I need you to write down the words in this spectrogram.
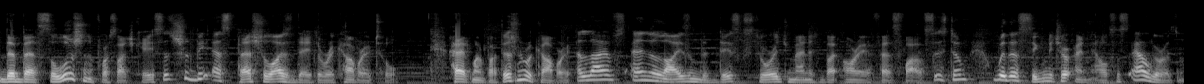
The best solution for such cases should be a specialized data recovery tool. Hetman Partition Recovery allows analyzing the disk storage managed by RFS file system with a signature analysis algorithm.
